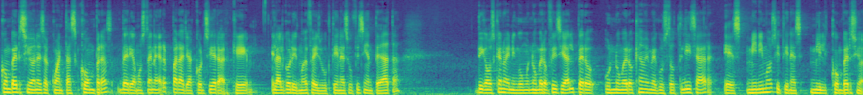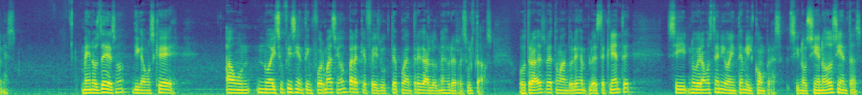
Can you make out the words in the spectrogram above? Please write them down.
conversiones o cuántas compras deberíamos tener para ya considerar que el algoritmo de Facebook tiene suficiente data? Digamos que no hay ningún número oficial, pero un número que a mí me gusta utilizar es mínimo si tienes mil conversiones. Menos de eso, digamos que aún no hay suficiente información para que Facebook te pueda entregar los mejores resultados. Otra vez, retomando el ejemplo de este cliente, si no hubiéramos tenido 20.000 compras, sino 100 o 200,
